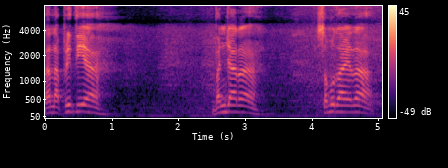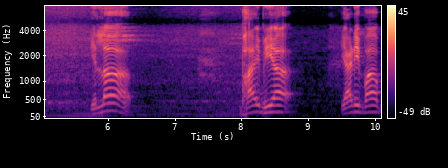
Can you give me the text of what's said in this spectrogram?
ನನ್ನ ಪ್ರೀತಿಯ ಬಂಜಾರ ಸಮುದಾಯದ ಎಲ್ಲ ಭಾಯ್ ಭಿಯಾ, ಯಾಡಿ ಬಾಬ್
